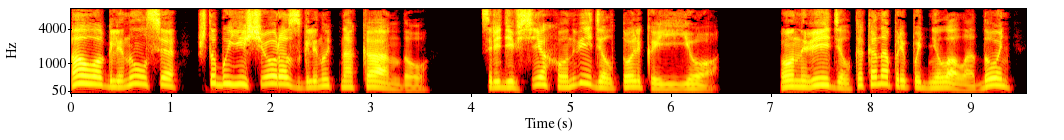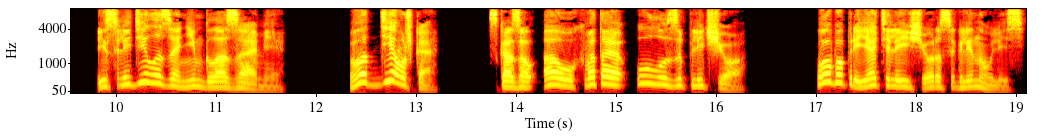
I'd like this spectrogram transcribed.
Ау оглянулся, чтобы еще раз взглянуть на Канду. Среди всех он видел только ее. Он видел, как она приподняла ладонь и следила за ним глазами. «Вот девушка!» — сказал Ау, хватая Улу за плечо. Оба приятеля еще раз оглянулись.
